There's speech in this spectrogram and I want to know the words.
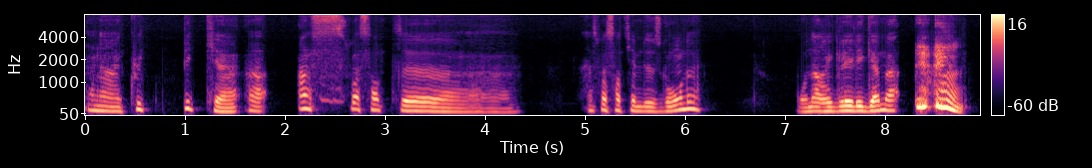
On a un quick peak à 1,60 euh, 1 60e de seconde. On a réglé les gammas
